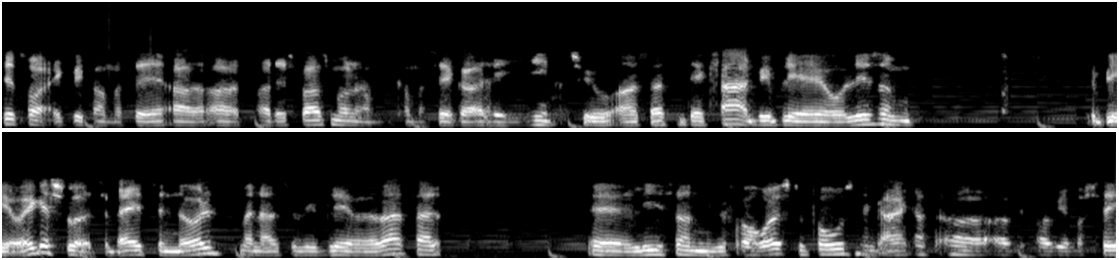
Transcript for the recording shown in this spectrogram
det tror jeg ikke, vi kommer til. Og, og, og det er spørgsmålet, om vi kommer til at gøre det i 21 Og så det er klart, vi bliver jo ligesom... Vi bliver jo ikke slået tilbage til 0, men altså, vi bliver jo i hvert fald øh, lige sådan, vi får rystet posen en gang, og, og, og, og vi må se,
